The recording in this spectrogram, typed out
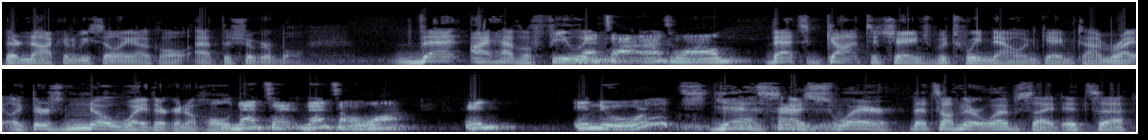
they're not going to be selling alcohol at the Sugar Bowl. That I have a feeling that's that's wild. That's got to change between now and game time, right? Like, there's no way they're going to hold. That's a that's a lot in in New Orleans. Yes, I swear that's on their website. It's uh,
